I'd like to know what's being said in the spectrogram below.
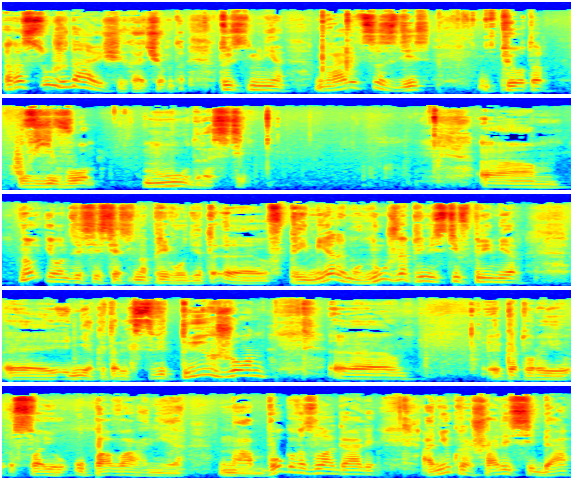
рассуждающих о чем-то. То есть мне нравится здесь Петр в его мудрости. Эм, Ну, и он здесь, естественно, приводит э, в пример, ему нужно привести в пример э, некоторых святых жен, э, которые свое упование на Бога возлагали, они украшали себя,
